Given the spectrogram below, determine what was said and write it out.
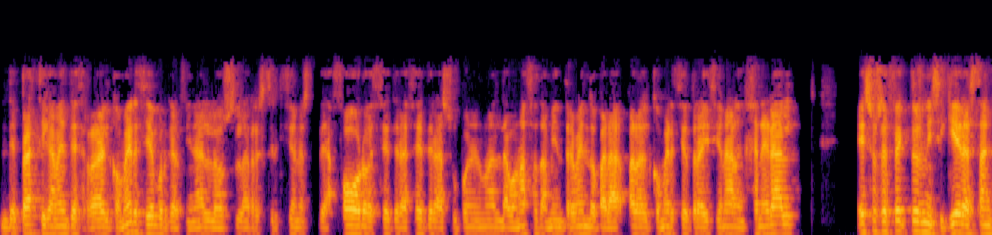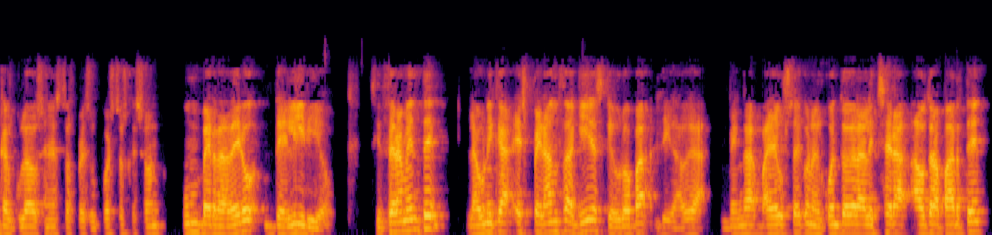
de prácticamente cerrar el comercio, porque al final los, las restricciones de aforo, etcétera, etcétera, suponen un aldabonazo también tremendo para, para el comercio tradicional en general. Esos efectos ni siquiera están calculados en estos presupuestos, que son un verdadero delirio. Sinceramente, la única esperanza aquí es que Europa diga, oiga, venga, vaya usted con el cuento de la lechera a otra parte,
